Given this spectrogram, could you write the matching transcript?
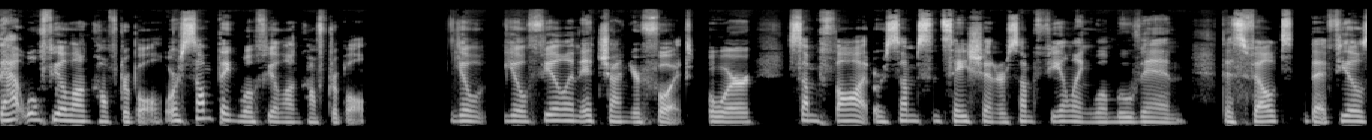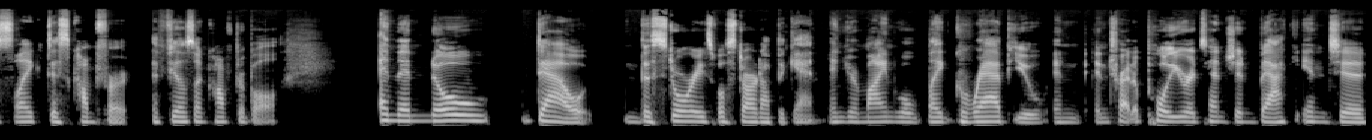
that will feel uncomfortable or something will feel uncomfortable. You'll you'll feel an itch on your foot or some thought or some sensation or some feeling will move in that's felt that feels like discomfort, that feels uncomfortable. And then no doubt the stories will start up again and your mind will like grab you and and try to pull your attention back into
